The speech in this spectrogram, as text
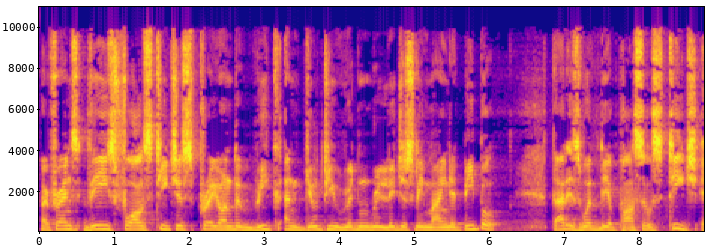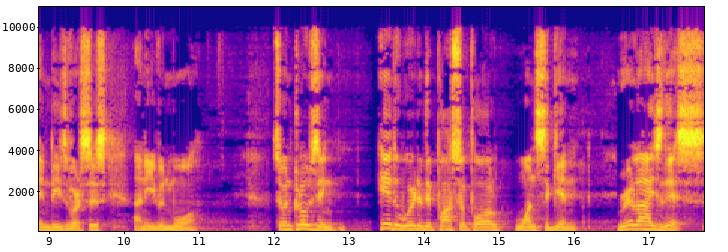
My friends, these false teachers prey on the weak and guilty ridden religiously minded people. That is what the apostles teach in these verses and even more. So in closing, hear the word of the apostle Paul once again. Realize this,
